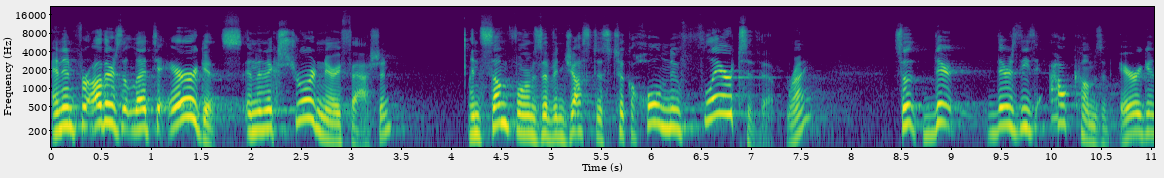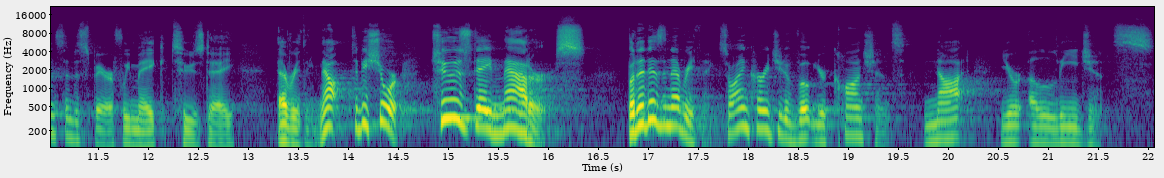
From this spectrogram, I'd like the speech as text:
And then for others, it led to arrogance in an extraordinary fashion and some forms of injustice took a whole new flair to them, right? So there, there's these outcomes of arrogance and despair if we make Tuesday everything. Now, to be sure, Tuesday matters, but it isn't everything. So I encourage you to vote your conscience, not your allegiance.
